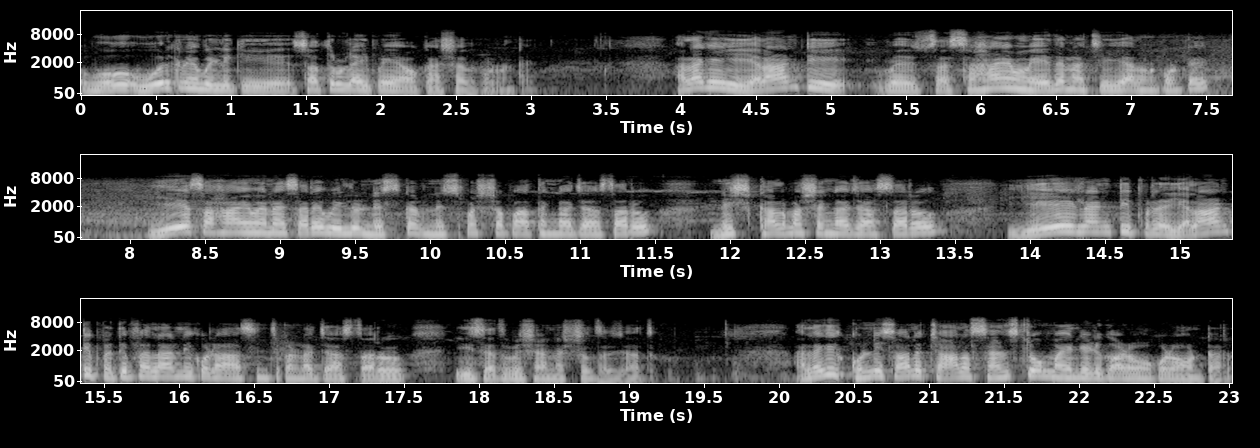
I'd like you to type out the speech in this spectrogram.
ఊ ఊరికినే వీళ్ళకి శత్రువులు అయిపోయే అవకాశాలు కూడా ఉంటాయి. అలాగే ఎలాంటి స- సహాయం ఏదైనా చేయాలనుకుంటే ఏ సహాయమైనా సరే వీళ్ళు నిష్క నిష్పక్షపాతంగా చేస్తారు నిష్కల్మషంగా చేస్తారు. ఎలాంటి ప్ర ఎలాంటి ప్రతిఫలాన్ని కూడా ఆశించకుండా చేస్తారు ఈ శతభిష నక్షత్ర జాతకులు. అలాగే కొన్నిసార్లు చాలా సెన్సిటివ్ మైండెడ్ కూడా కూడా ఉంటారు.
